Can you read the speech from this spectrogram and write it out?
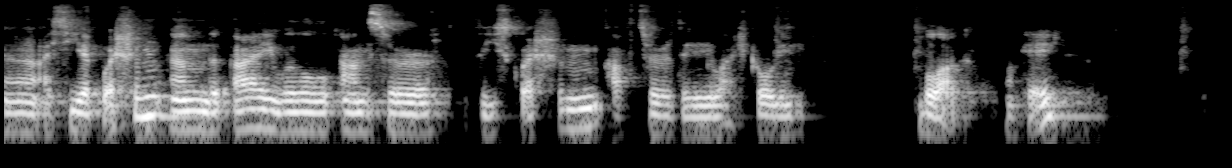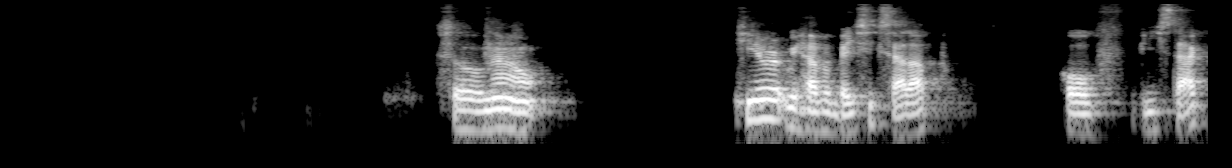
Uh, I see a question and I will answer this question after the live coding blog, okay? So now, here we have a basic setup of VStack,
